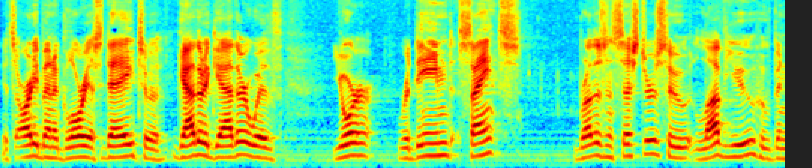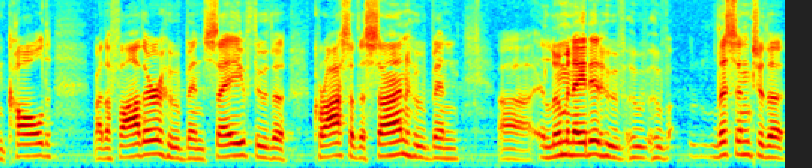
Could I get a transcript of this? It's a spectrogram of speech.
It's already been a glorious day to gather together with your redeemed saints, brothers and sisters who love you, who've been called by the Father, who've been saved through the cross of the Son, who've been uh, illuminated, who've, who've, listened to the,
